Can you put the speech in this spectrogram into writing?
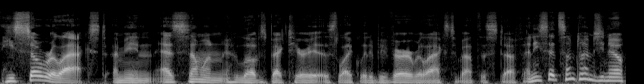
He's so relaxed. I mean, as someone who loves bacteria is likely to be very relaxed about this stuff. And he said, sometimes, you know,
